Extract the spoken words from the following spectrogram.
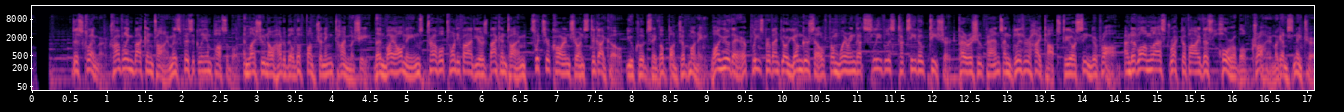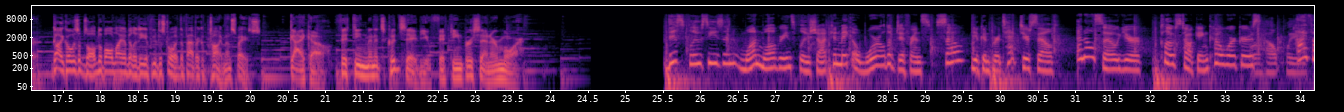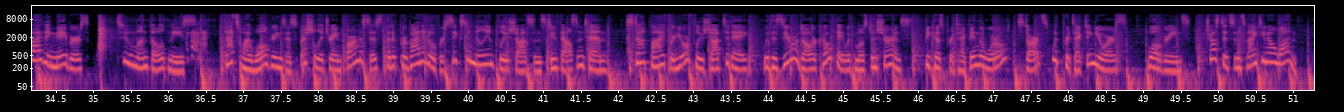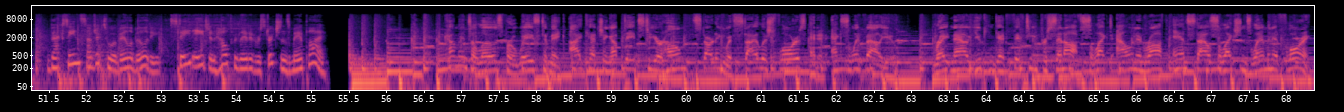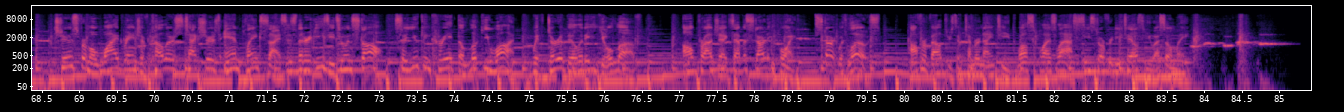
Disclaimer Traveling back in time is physically impossible unless you know how to build a functioning time machine. Then, by all means, travel 25 years back in time, switch your car insurance to Geico. You could save a bunch of money. While you're there, please prevent your younger self from wearing that sleeveless tuxedo t shirt, parachute pants, and glitter high tops to your senior prom. And at long last, rectify this horrible crime against nature. Geico is absolved of all liability if you destroy the fabric of time and space. Geico. 15 minutes could save you 15% or more. This flu season, one Walgreens flu shot can make a world of difference. So you can protect yourself and also your close talking coworkers, high fiving neighbors, two month old niece. That's why Walgreens has specially trained pharmacists that have provided over 60 million flu shots since 2010. Stop by for your flu shot today with a $0 copay with most insurance. Because protecting the world starts with protecting yours. Walgreens, trusted since 1901. Vaccine subject to availability. State age and health related restrictions may apply. Come into Lowe's for ways to make eye catching updates to your home, starting with stylish floors at an excellent value. Right now, you can get 15% off select Allen and Roth and Style Selections laminate flooring. Choose from a wide range of colors, textures, and plank sizes that are easy to install, so you can create the look you want with durability you'll love. All projects have a starting point. Start with Lowe's. Offer valid through September 19th while supplies last. See store for details, U.S. only.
